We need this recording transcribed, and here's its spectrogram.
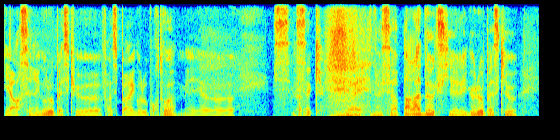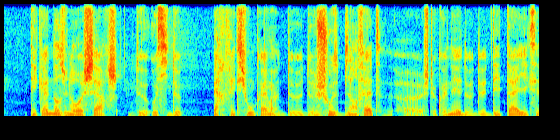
Et alors c'est rigolo parce que, enfin c'est pas rigolo pour toi, mais euh, c'est- Avec. ouais, c'est un paradoxe qui est rigolo parce que tu es quand même dans une recherche de, aussi de perfection quand même, Ouais. de, de Mhm. choses bien faites, euh, je te connais, de, de détails, etc.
